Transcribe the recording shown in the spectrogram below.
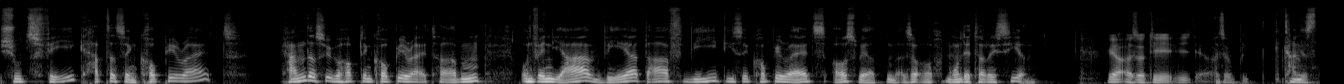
schutzfähig? Hat das ein Copyright? Kann das überhaupt ein Copyright haben? Und wenn ja, wer darf wie diese Copyrights auswerten, also auch monetarisieren? Ja, also die, also kann jetzt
